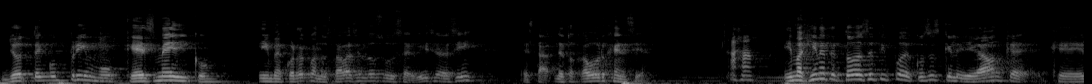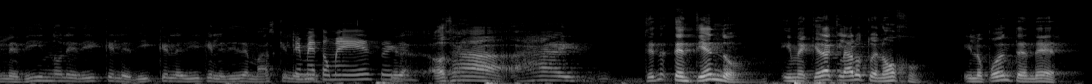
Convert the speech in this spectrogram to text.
Yo tengo un primo que es médico y me acuerdo cuando estaba haciendo su servicio así, está, le tocaba urgencias. Ajá. Imagínate todo ese tipo de cosas que le llegaban, que, que le di, no le di, que le di, que le di, que le di de más, que le que me tomé esto. o sea, ay, te, entiendo y me queda claro tu enojo y lo puedo entender,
